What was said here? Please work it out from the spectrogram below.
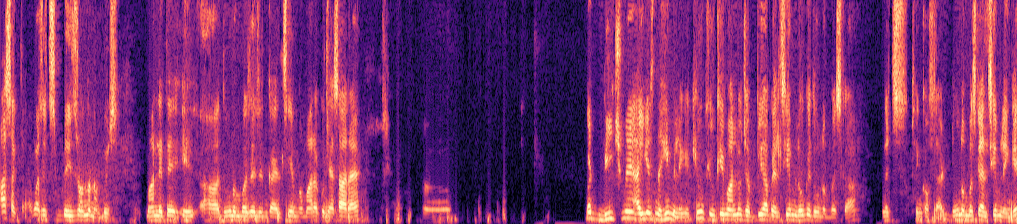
आ सकता है, बस it's based on the numbers मान लेते हैं दो नंबर्स है जिनका एलसीएम हमारा कुछ ऐसा आ रहा है। बट बीच में आई गेस नहीं मिलेंगे। क्यों? क्योंकि मान लो जब भी आप एलसीएम लोगे दो नंबर्स का लेट्स थिंक ऑफ़ दैट दो नंबर्स का एलसीएम लेंगे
